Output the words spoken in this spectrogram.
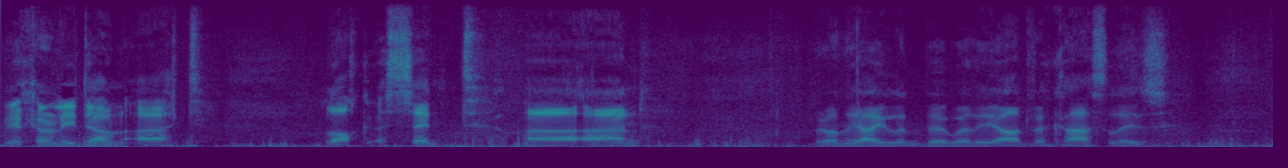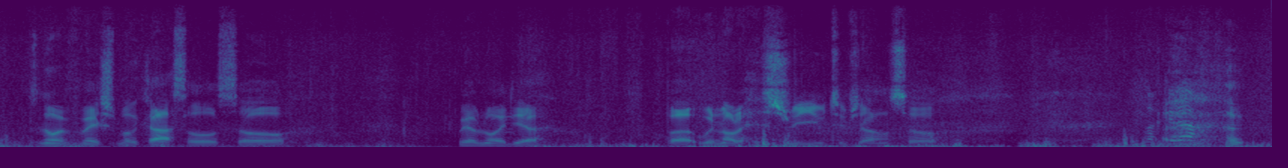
We are currently down at Loch Assynt uh, and we're on the island bit where the Ardvreck Castle is. There's no information about the castle, so we have no idea. But we're not a history YouTube channel, so Look it up.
